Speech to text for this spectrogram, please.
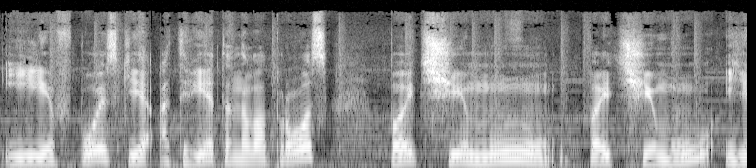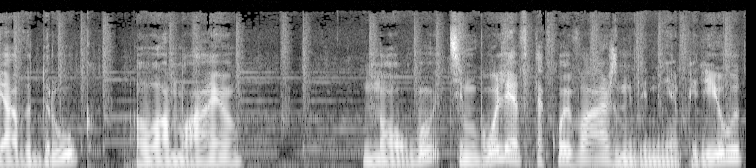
и в поиске ответа на вопрос, почему, почему я вдруг ломаю ногу, тем более в такой важный для меня период,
